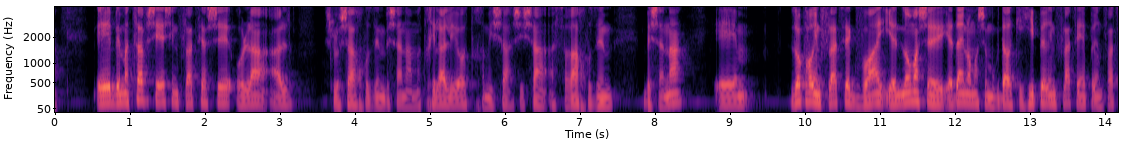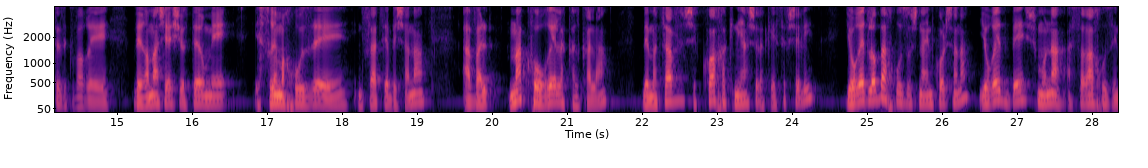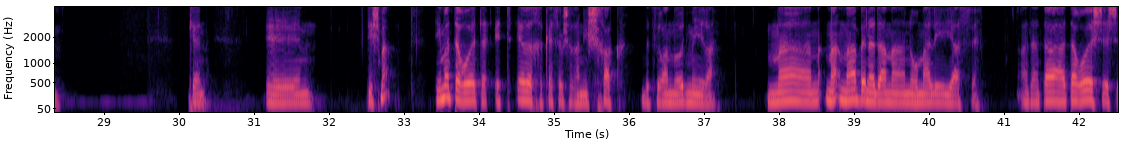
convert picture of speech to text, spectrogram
אה, במצב שיש אינפלציה שעולה על 3 אחוזים בשנה, מתחילה להיות 5, 6, 10 אחוזים בשנה, אה, זו כבר אינפלציה גבוהה, היא, לא מה ש, היא עדיין לא מה שמוגדר כהיפר אינפלציה, היפר אינפלציה זה כבר אה, ברמה שיש יותר מ-20 אחוז אינפלציה בשנה, אבל מה קורה לכלכלה? במצב שכוח הקנייה של הכסף שלי יורד לא באחוז או שניים כל שנה, יורד בשמונה, עשרה אחוזים. כן. אמ, תשמע, אם אתה רואה את, את ערך הכסף שלך נשחק בצורה מאוד מהירה, מה, מה, מה הבן אדם הנורמלי יעשה? אתה, אתה, אתה רואה ש, ש,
